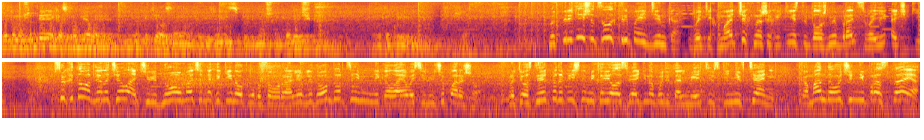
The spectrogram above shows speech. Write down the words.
Поэтому соперника с победой, ну, хотелось, наверное, извиниться перед нашими болельщиками игру. Все. Но впереди еще целых три поединка. В этих матчах наши хоккеисты должны брать свои очки. Все готово для начала очередного матча для хоккейного клуба «Саурали» в Ледовом дворце имени Николая Васильевича Парышева. Противостоять подопечным Михаила Звягина будет Альметьевский нефтяник. Команда очень непростая.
